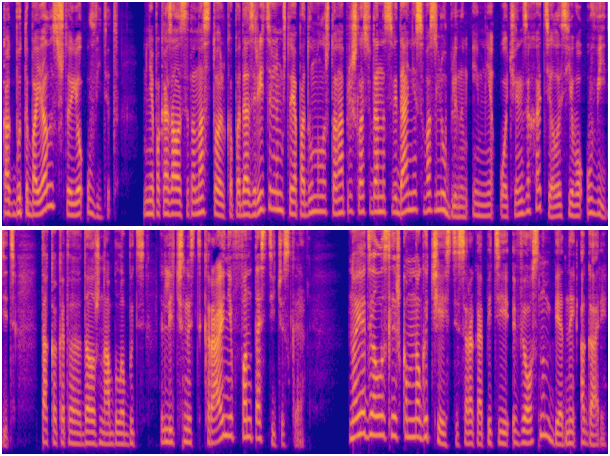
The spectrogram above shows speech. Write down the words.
как будто боялась, что ее увидят. Мне показалось это настолько подозрительным, что я подумала, что она пришла сюда на свидание с возлюбленным, и мне очень захотелось его увидеть, так как это должна была быть личность крайне фантастическая — но я делала слишком много чести 45 веснам бедной Агари.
